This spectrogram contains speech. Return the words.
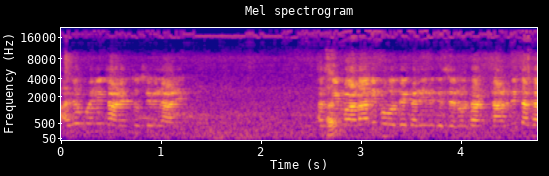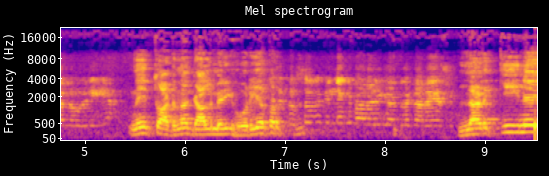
ਆਜੋ ਕੋਈ ਨਹੀਂ ਥਾਣੇ ਤੁਸੀਂ ਵੀ ਨਾਲ ਹੀ। ਅਸੀਂ ਮਾੜਾ ਨਹੀਂ ਬੋਲਦੇ ਕਦੀ ਵੀ ਕਿਸੇ ਨੂੰ ਤੁਹਾਡੇ ਨਾਲ ਵੀ ਤਾਂ ਗੱਲ ਹੋ ਰਹੀ ਹੈ ਨਹੀਂ ਤੁਹਾਡੇ ਨਾਲ ਗੱਲ ਮੇਰੀ ਹੋ ਰਹੀ ਹੈ ਪਰ ਤੁਸੀਂ ਦੱਸੋ ਵੀ ਕਿੰਨੇ ਕੁ ਬਾਰ ਵਾਲੀ ਗੱਲ ਕਰ ਰਹੇ ਹਾਂ ਅਸੀਂ? ਲੜਕੀ ਨੇ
